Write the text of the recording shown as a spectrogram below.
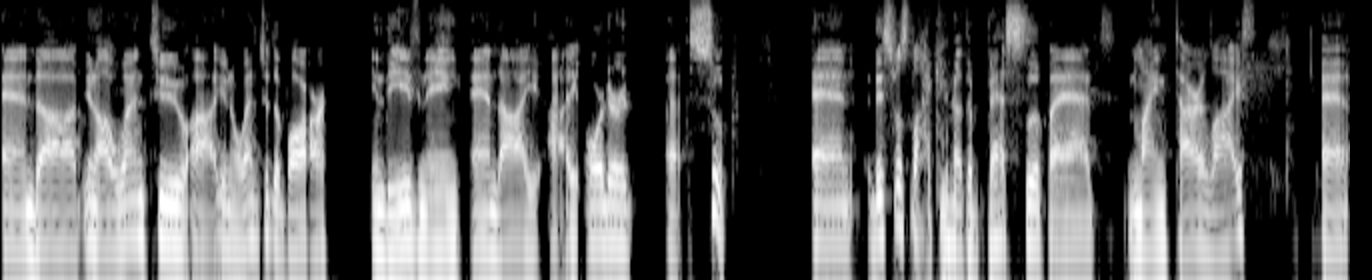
And, uh, you know, I went to, uh, you know, went to the bar in the evening and I, I ordered soup. And this was like, you know, the best soup I had my entire life. And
